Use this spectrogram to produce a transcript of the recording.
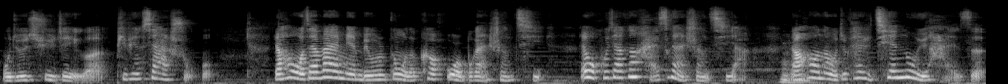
我就去这个批评下属。然后我在外面，比如跟我的客户，我不敢生气，哎，我回家跟孩子敢生气呀、然后呢，我就开始迁怒于孩子，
